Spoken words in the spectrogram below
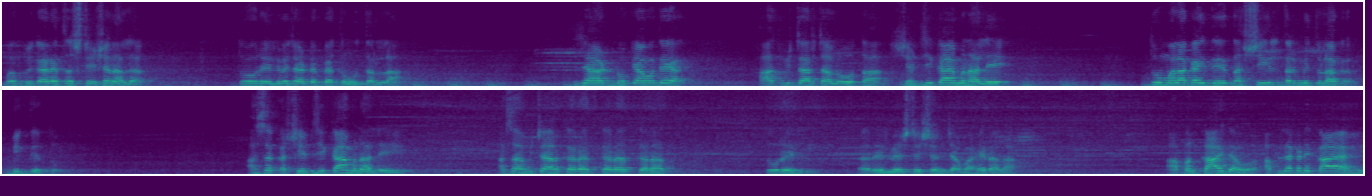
मग भिकाऱ्याचं स्टेशन आलं. तो रेल्वेच्या डब्यातून उतरला. त्याच्या डोक्यामध्ये हाच विचार चालू होता. शेठजी काय म्हणाले? तू मला काही देत असशील तर मी तुला भीक देतो. असं का शेठजी काय म्हणाले? असा विचार करत करत करत तो रेल रेल्वे स्टेशनच्या बाहेर आला. आपण काय द्यावं? आपल्याकडे काय आहे?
